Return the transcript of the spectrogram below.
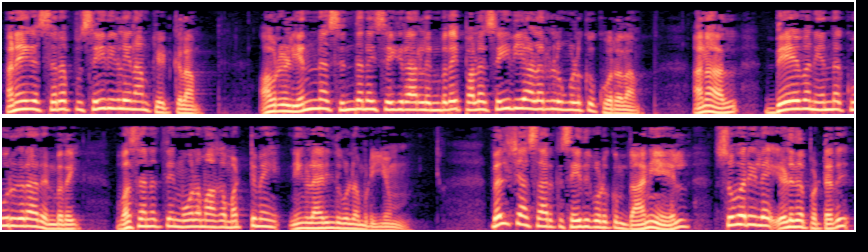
அநேக சிறப்பு செய்திகளை நாம் கேட்கலாம். அவர்கள் என்ன சிந்தனை செய்கிறார்கள் என்பதை பல செய்தியாளர்கள் உங்களுக்கு கூறலாம். ஆனால் தேவன் என்ன கூறுகிறார் என்பதை வசனத்தின் மூலமாக மட்டுமே நீங்கள் அறிந்து கொள்ள முடியும். பெல்ஷாசாருக்கு செய்து கொடுக்கும் தானியல் சுவரிலே எழுதப்பட்டது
